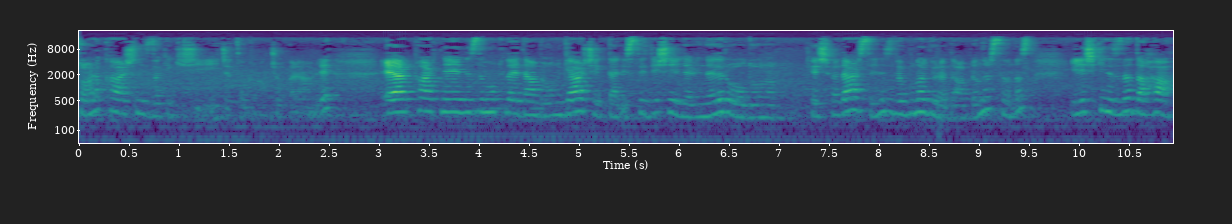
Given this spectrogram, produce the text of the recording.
Sonra karşınızdaki kişiyi iyice tanımak çok önemli. Eğer partnerinizi mutlu eden ve onu gerçekten istediği şeylerin neler olduğunu keşfederseniz ve buna göre davranırsanız ilişkinizde daha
